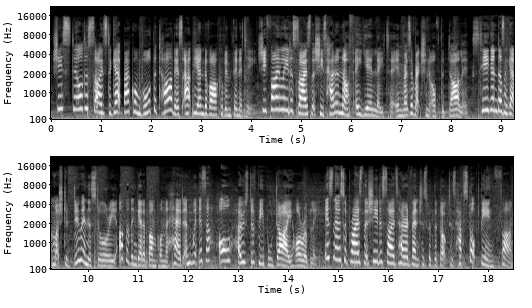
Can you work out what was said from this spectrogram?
she still decides to get back on board the TARDIS at the end of Arc of Infinity. She finally decides that she's had enough a year later in Resurrection of the Daleks. Tegan doesn't get much to do in the story other than get a bump on the head and witness a whole host of people die horribly. It's no surprise that she decides her adventures with the Doctors have stopped being fun.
